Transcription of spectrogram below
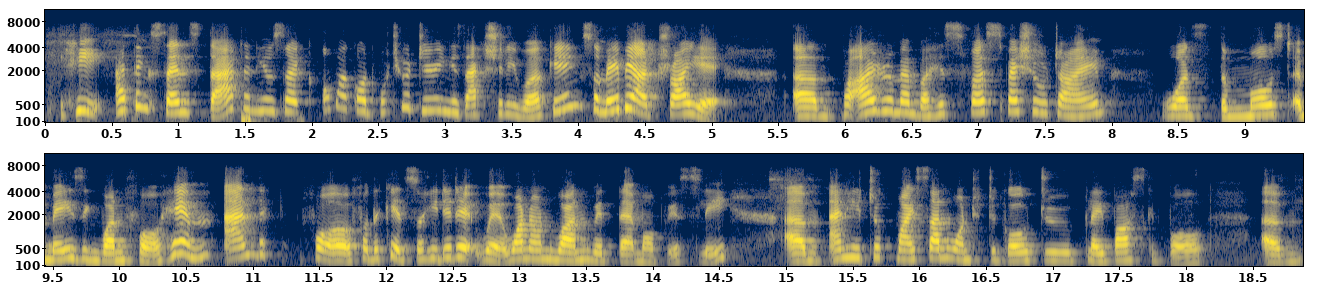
he, I think, sensed that, and he was like, Oh my God, what you're doing is actually working. So maybe I'll try it. Um, but I remember his first special time was the most amazing one for him and the, for for the kids. So he did it one on one with them, obviously, um, and he took my son wanted to go to play basketball. Um,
